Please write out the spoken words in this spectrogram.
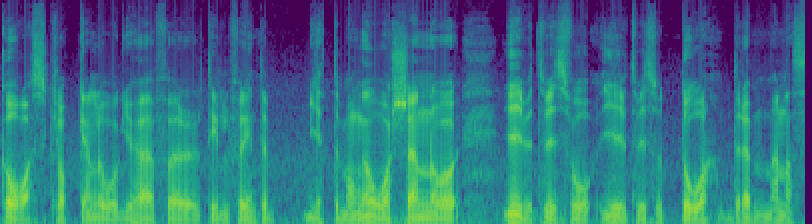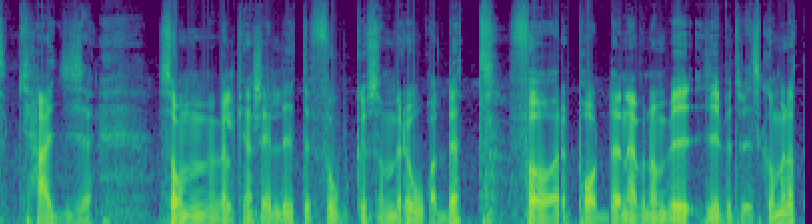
Gasklockan låg ju här för, till för inte jättemånga år sedan och givetvis, givetvis då Drömmarnas kaj som väl kanske är lite fokusområdet för podden även om vi givetvis kommer att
